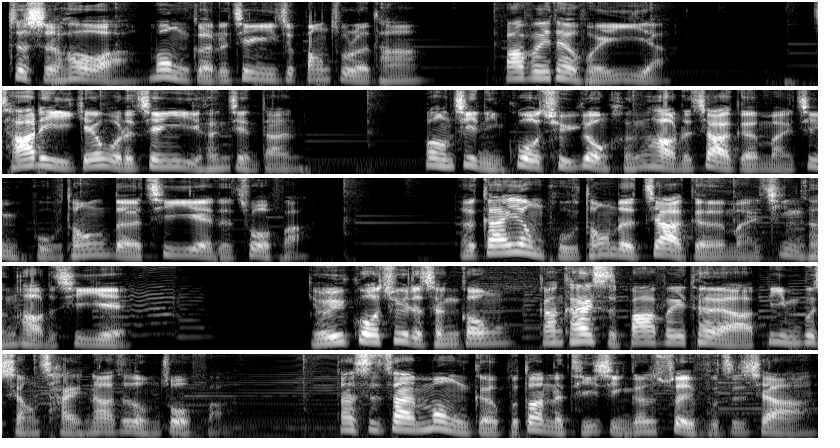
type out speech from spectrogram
这时候啊，孟格的建议就帮助了他。巴菲特回忆啊，查理给我的建议很简单。忘记你过去用很好的价格买进普通的企业的做法，而该用普通的价格买进很好的企业。由于过去的成功，刚开始巴菲特啊并不想采纳这种做法，但是在孟格不断的提醒跟说服之下，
